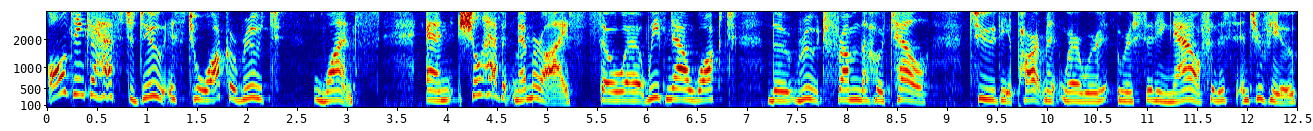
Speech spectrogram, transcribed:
All Dinka has to do is to walk a route once and she'll have it memorized. So uh, we've now walked the route from the hotel to the apartment where we're, we're sitting now for this interview.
